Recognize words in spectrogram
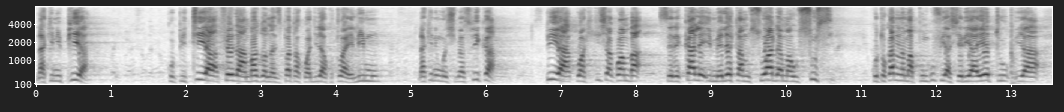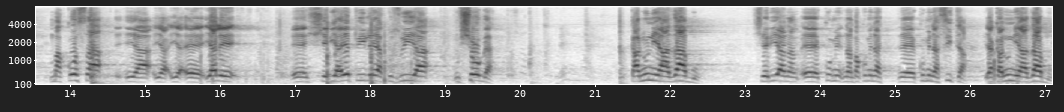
lakini pia kupitia fedha ambazo wanazipata kwa ajili ya kutoa elimu. Lakini Mheshimiwa Spika, pia kuhakikisha kwamba serikali imeleta mswada mahususi kutokana na mapungufu ya sheria yetu ya makosa ya, ya, ya, ya, yale e, sheria yetu ile ya kuzuia ushoga, kanuni ya adhabu, sheria na, e, kumi, namba kumi na, e, kumi na sita ya kanuni ya adhabu.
